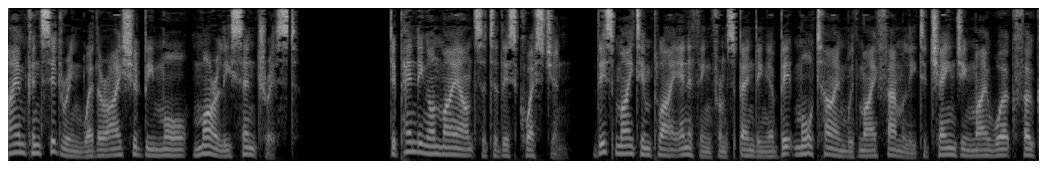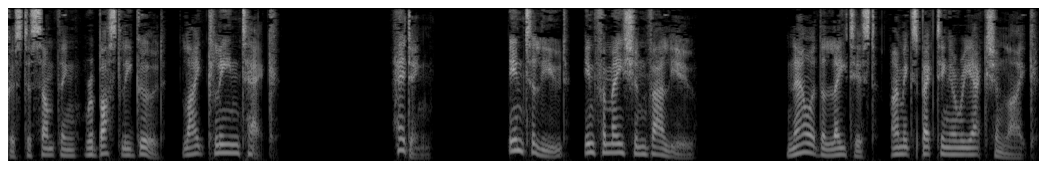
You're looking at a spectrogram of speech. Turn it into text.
I am considering whether I should be more morally centrist. Depending on my answer to this question, this might imply anything from spending a bit more time with my family to changing my work focus to something robustly good, like clean tech. Heading Interlude, information value. Now at the latest, I'm expecting a reaction like,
